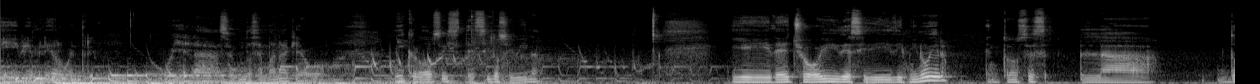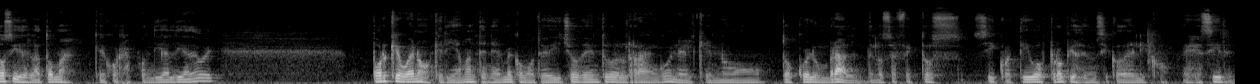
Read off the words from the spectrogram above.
y bienvenido al Buen. Hoy es la segunda semana que hago microdosis de psilocibina y de hecho hoy decidí disminuir, entonces la dosis de la toma que correspondía al día de hoy porque bueno, quería mantenerme, como te he dicho, dentro del rango en el que no toco el umbral de los efectos psicoactivos propios de un psicodélico. Es decir,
